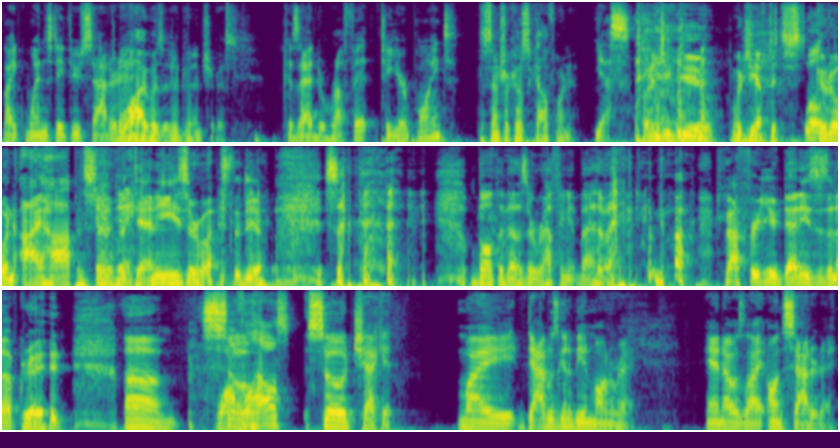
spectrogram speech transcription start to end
like Wednesday through Saturday, why was it adventurous? because I had to rough it. To your point, The Central Coast of California. yes. What did you do? Would you have to Well- go to an IHOP instead of a Denny's, or what's the deal? so, both of those are roughing it, by the way. Not for you. Denny's is an upgrade. Um, so, Waffle House. So check it. My dad was going to be in Monterey, and I was like on Saturday.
